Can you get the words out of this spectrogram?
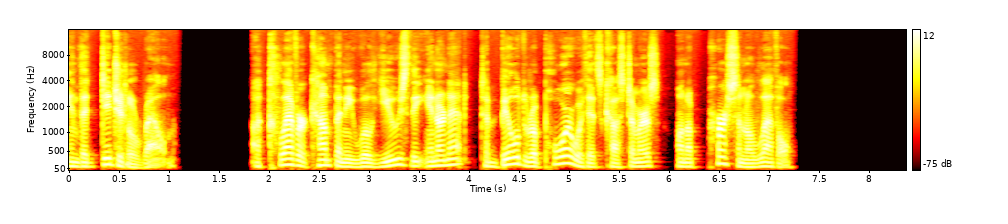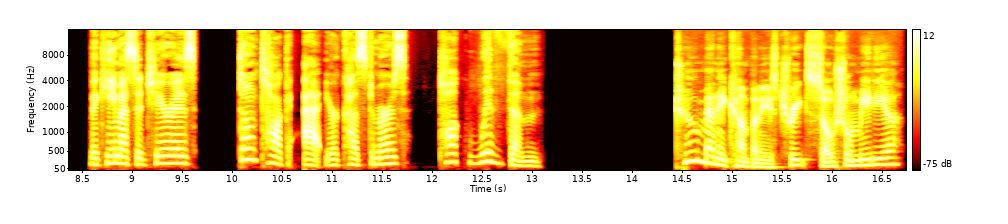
in the digital realm a clever company will use the internet to build rapport with its customers on a personal level. The key message here is don't talk at your customers, talk with them. Too many companies treat social media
